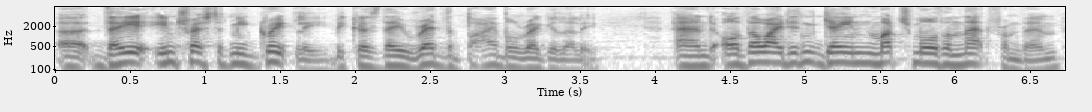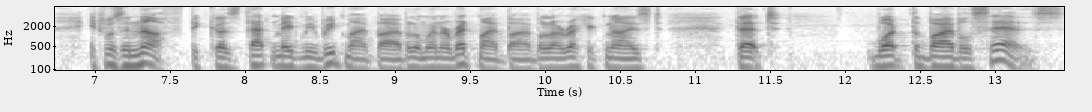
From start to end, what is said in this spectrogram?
uh, they interested me greatly because they read the Bible regularly. And although I didn't gain much more than that from them, it was enough because that made me read my Bible. And when I read my Bible, I recognized that what the Bible says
